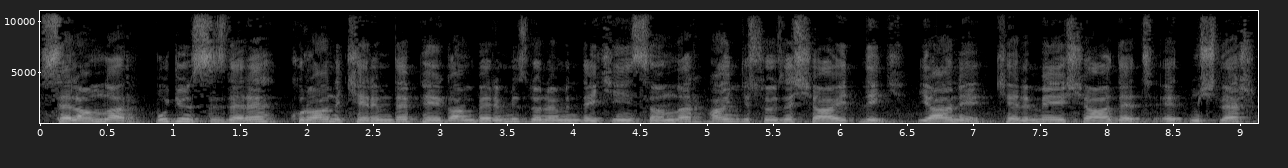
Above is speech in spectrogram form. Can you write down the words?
Selamlar. Bugün sizlere Kur'an-ı Kerim'de peygamberimiz dönemindeki insanlar hangi söze şahitlik yani kelime-i şehadet etmişler?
